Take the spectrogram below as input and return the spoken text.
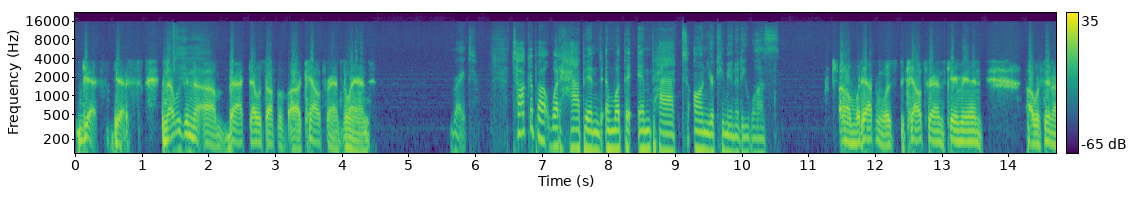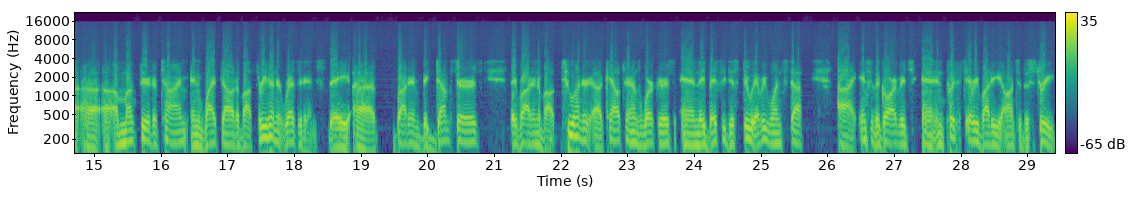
Yes, yes, and that was in the um, back. That was off of uh, Caltrans land. Right. Talk about what happened and what the impact on your community was. um, what happened was the Caltrans came in uh, within a, a, a month period of time and wiped out about 300 residents. They uh, brought in big dumpsters. They brought in about 200 uh, Caltrans workers, and they basically just threw everyone's stuff uh, into the garbage and, and pushed everybody onto the street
